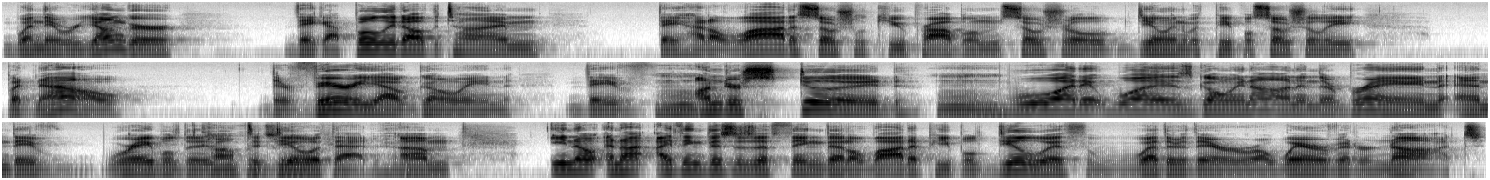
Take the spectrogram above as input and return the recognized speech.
when they were younger, they got bullied all the time. They had a lot of social cue problems, social dealing with people socially, but now they're very outgoing. They've Hmm. understood what it was going on in their brain, and they were able to, to deal with that. Um, you know, and I, I think this is a thing that a lot of people deal with, whether they're aware of it or not.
